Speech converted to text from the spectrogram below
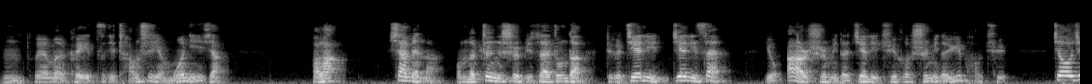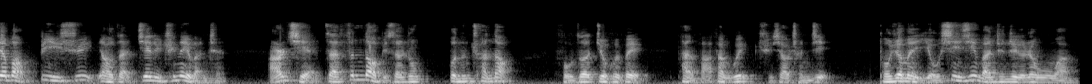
嗯，同学们可以自己尝试一下，模拟一下。好了，下面呢，我们的正式比赛中的这个接力接力赛。有二十米的接力区和十米的预跑区，交接棒必须要在接力区内完成，而且在分道比赛中不能串道，否则就会被判罚犯规，取消成绩。同学们有信心完成这个任务吗？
